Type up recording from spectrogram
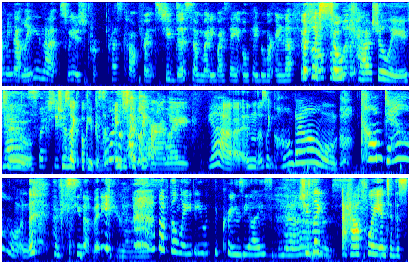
I mean that lady in that Swedish pr- press conference, she dissed somebody by saying "Okay, boomer" in an But like so political- casually too. Yes, like she She was like, okay, boomer. someone And was just kept heckling her, like. Yeah, and it was like, calm down. calm down. Have you seen that video Yes. of the lady with the crazy eyes? Yeah. She's like halfway into this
